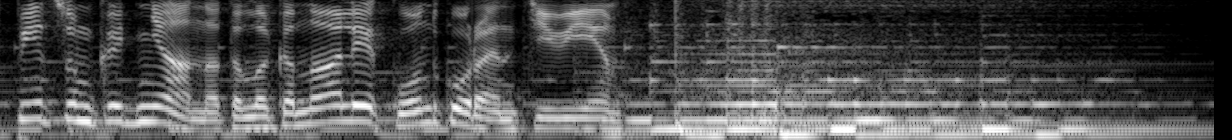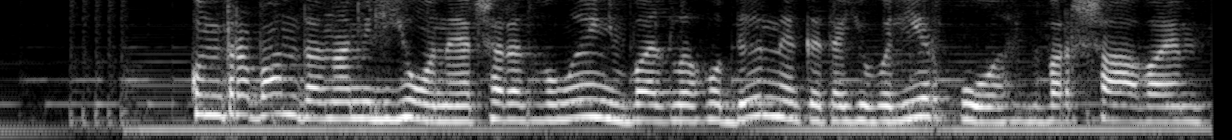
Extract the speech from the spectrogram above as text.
підсумки дня на телеканалі Конкурент ТІВІ. Контрабанда на мільйони через Волинь везли годинники та ювелірку з Варшави.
